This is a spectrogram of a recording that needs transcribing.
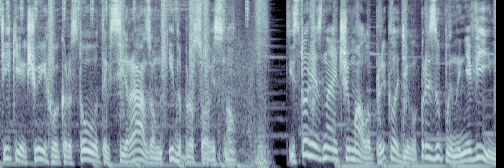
тільки якщо їх використовувати всі разом і добросовісно. Історія знає чимало прикладів призупинення війн,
